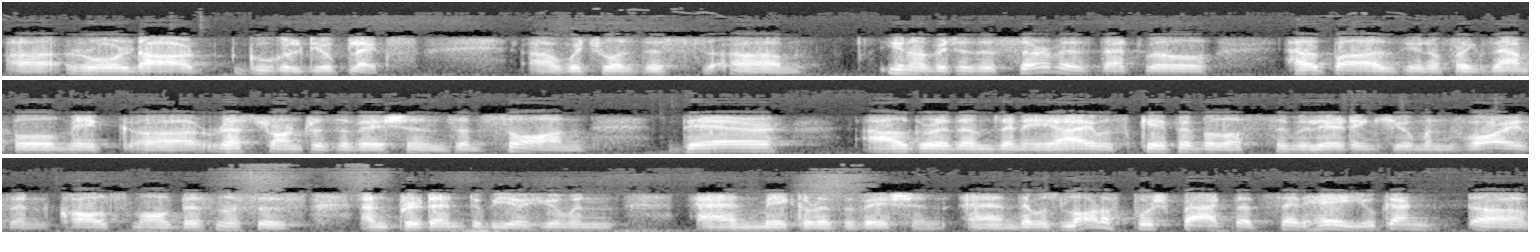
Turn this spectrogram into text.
uh, rolled out Google Duplex, uh, which was this, um, you know, which is a service that will help us, you know, for example, make uh, restaurant reservations and so on. Their algorithms and AI was capable of simulating human voice and call small businesses and pretend to be a human and make a reservation. And there was a lot of pushback that said, hey, you can, uh,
